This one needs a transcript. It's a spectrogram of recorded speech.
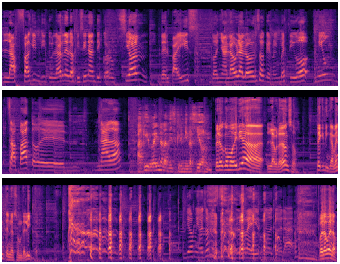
la fucking titular de la Oficina Anticorrupción del país, doña Laura Alonso, que no investigó ni un zapato de nada. Aquí reina la discriminación. Pero como diría Laura Alonso, técnicamente no es un delito. Dios mío, yo no sé si reírme o llorar. Pero bueno,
